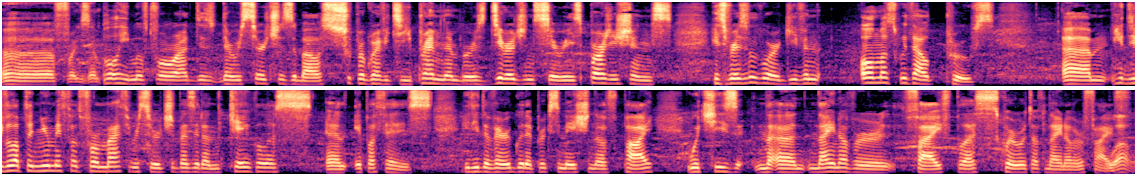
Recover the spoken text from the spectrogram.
Uh, for example, he moved forward the, researches about supergravity, prime numbers, divergent series, partitions. His results were given almost without proofs. Um, he developed a new method for math research based on calculus and hypothesis. He did a very good approximation of pi, which is n- uh, 9 over 5 plus square root of 9 over 5. Wow.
